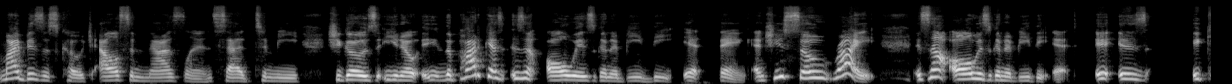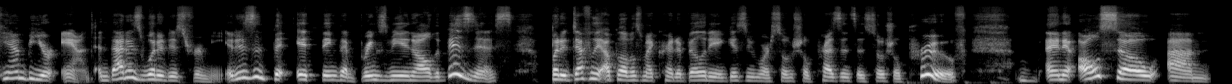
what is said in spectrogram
my business coach allison maslin said to me she goes you know eh, the podcast isn't always going to be the it thing and she's so right. It's not always going to be the it. It is it can be your aunt. and that is what it is for me. It isn't the it thing that brings me in all the business but it definitely uplevels my credibility and gives me more social presence and social proof. And it also um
